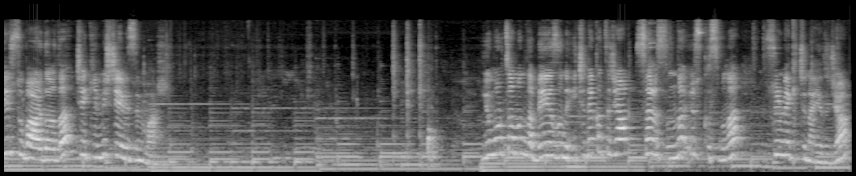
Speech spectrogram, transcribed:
Bir su bardağı da çekilmiş cevizim var. Yumurtamın da beyazını içine katacağım. Sarısını da üst kısmına sürmek için ayıracağım.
